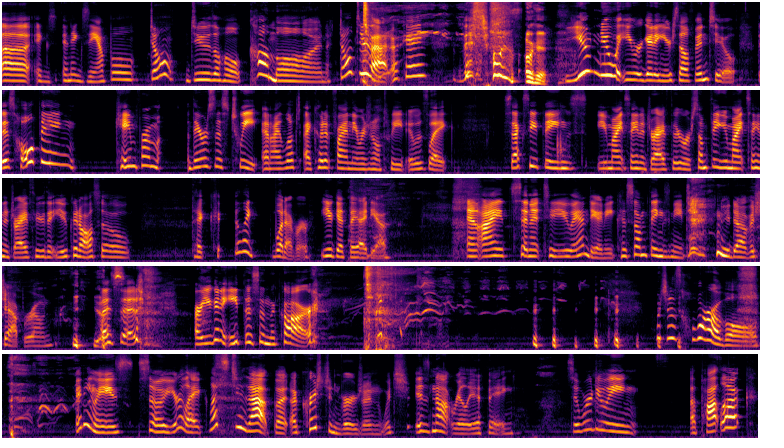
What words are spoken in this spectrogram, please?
uh ex- an example, don't do the whole come on. Don't do that, okay? this was Okay, you knew what you were getting yourself into. This whole thing came from there was this tweet and I looked I couldn't find the original tweet. It was like sexy things you might say in a drive-through or something you might say in a drive-through that you could also that like whatever. You get the idea. And I sent it to you and Danny cuz some things need to need to have a chaperone. I said, "Are you going to eat this in the car?" Which is horrible. Anyways, so you're like, let's do that, but a Christian version, which is not really a thing. So we're doing a potluck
